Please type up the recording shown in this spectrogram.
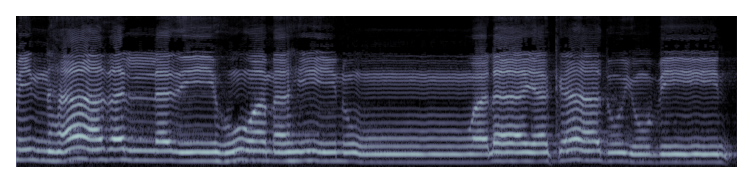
من هذا الذي هو مهين ولا يكاد يبين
